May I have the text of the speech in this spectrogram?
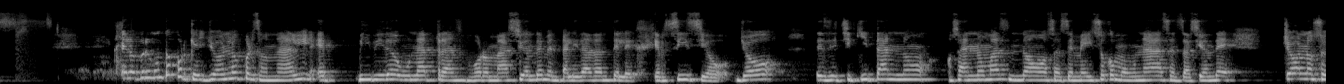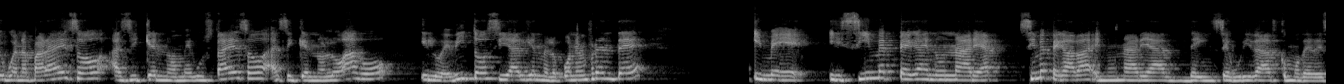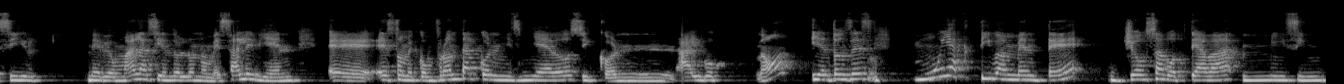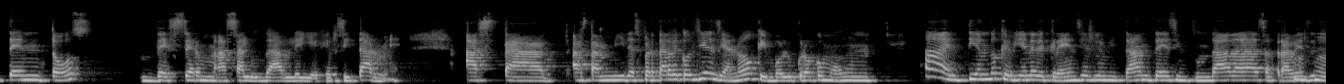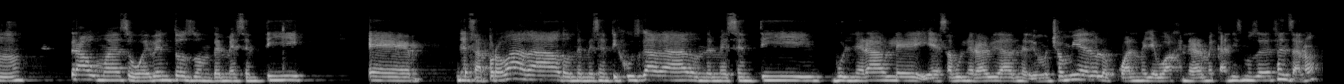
te lo pregunto porque yo en lo personal he vivido una transformación de mentalidad ante el ejercicio. Yo desde chiquita no, o sea, no más no, o sea, se me hizo como una sensación de yo no soy buena para eso, así que no me gusta eso, así que no lo hago y lo evito si alguien me lo pone enfrente y me y sí me pega en un área, sí me pegaba en un área de inseguridad como de decir me veo mal haciéndolo, no me sale bien, eh, esto me confronta con mis miedos y con algo, ¿no? Y entonces, muy activamente, yo saboteaba mis intentos de ser más saludable y ejercitarme. Hasta, hasta mi despertar de conciencia, ¿no? Que involucró como un, ah, entiendo que viene de creencias limitantes, infundadas a través de traumas o eventos donde me sentí eh, desaprobada, donde me sentí juzgada, donde me sentí vulnerable y esa vulnerabilidad me dio mucho miedo, lo cual me llevó a generar mecanismos de defensa, ¿no?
